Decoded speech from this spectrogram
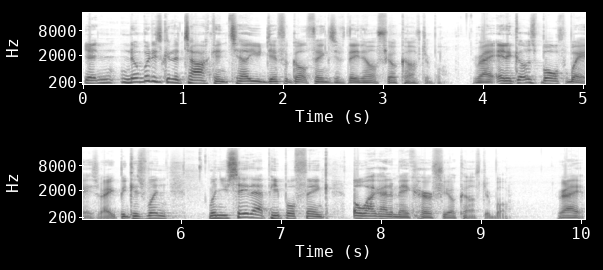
Yeah n- nobody's going to talk and tell you difficult things if they don't feel comfortable right? And it goes both ways right? Because when when you say that people think oh i got to make her feel comfortable right?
